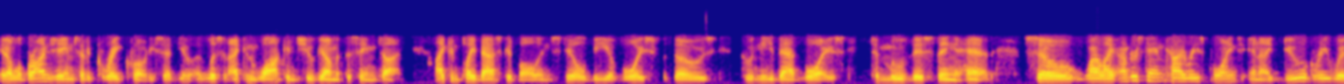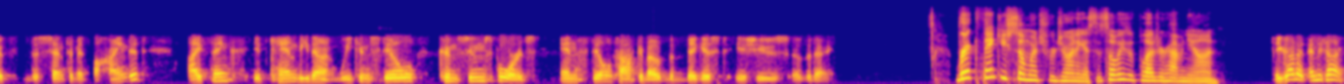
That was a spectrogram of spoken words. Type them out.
you know, LeBron James had a great quote. He said, you know, listen, I can walk and chew gum at the same time. I can play basketball and still be a voice for those who need that voice to move this thing ahead. So while I understand Kyrie's point and I do agree with the sentiment behind it, I think it can be done. We can still consume sports and still talk about the biggest issues of the day. Rick, thank you so much for joining us. It's always a pleasure having you on. You got it. Anytime.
